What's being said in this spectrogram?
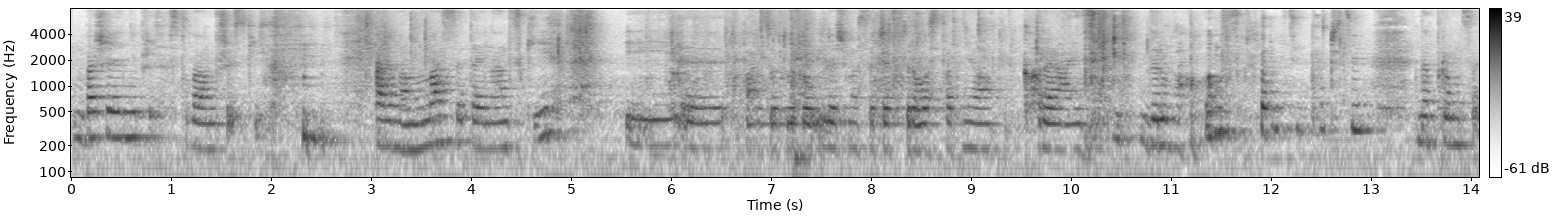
Chyba, że nie przetestowałam wszystkich, ale mam masę tajlandzkich i e, bardzo dużą ilość maseczek, którą ostatnio koreańskich dorwałam. Słuchajcie, patrzcie, na promce.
